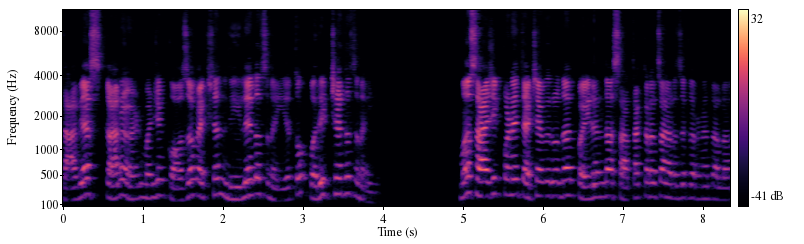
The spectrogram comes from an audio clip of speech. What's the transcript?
दाव्यास कारण म्हणजे कॉज ऑफ ऍक्शन लिहिलेलंच नाहीये तो परिच्छेदच नाहीये. मग साहजिकपणे त्याच्या विरोधात पहिल्यांदा सात अकराचा अर्ज करण्यात आला.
